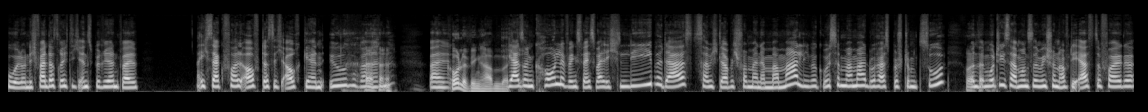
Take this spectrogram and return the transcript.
cool. Und ich fand das richtig inspirierend, weil ich sag voll oft, dass ich auch gern irgendwann, weil Co-Living haben möchte. ja, so ein Co-Living Space, weil ich liebe das. Das habe ich, glaube ich, von meiner Mama. Liebe Grüße, Mama, du hörst bestimmt zu. Unsere Muttis haben uns nämlich schon auf die erste Folge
